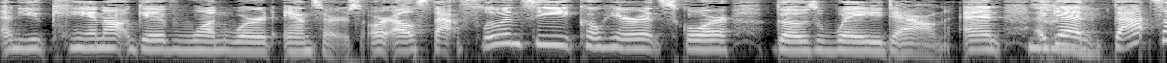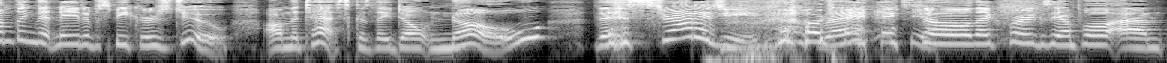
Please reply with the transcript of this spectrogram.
and you cannot give one word answers or else that fluency coherence score goes way down. And again, that's something that native speakers do on the test because they don't know this strategy, right? So like, for example, um,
